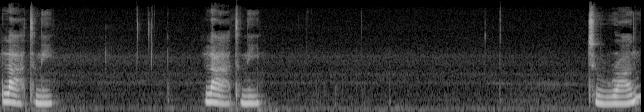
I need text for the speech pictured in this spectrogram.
látni. Látni. To run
